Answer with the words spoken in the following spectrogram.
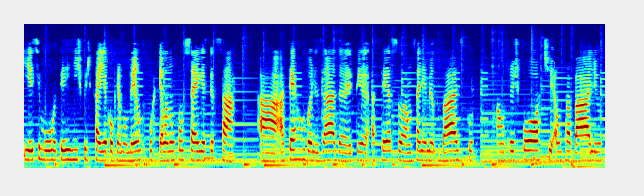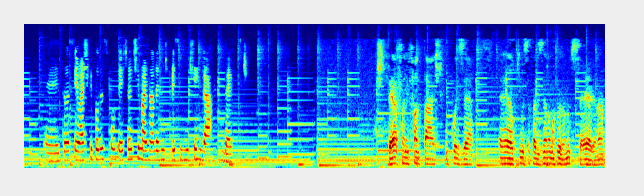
e esse morro ter risco de cair a qualquer momento porque ela não consegue acessar a, a terra urbanizada, é ter acesso a um saneamento básico, a um transporte, a um trabalho. É, então, assim, eu acho que todo esse contexto, antes de mais nada, a gente precisa enxergar o déficit. Stephanie, fantástico, pois é. É o que você está dizendo é uma coisa muito séria, né?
